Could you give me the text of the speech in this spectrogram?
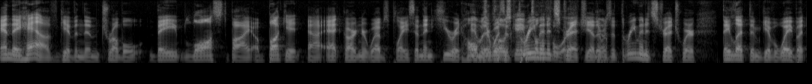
And they have given them trouble. They lost by a bucket uh, at Gardner Webb's place, and then here at home was there was a three-minute stretch. Yeah, there yeah. was a three-minute stretch where they let them give away, but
